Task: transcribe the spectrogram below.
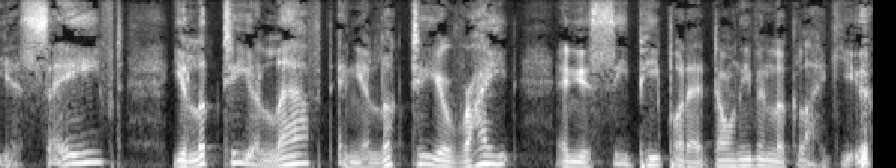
you're saved, you look to your left and you look to your right and you see people that don't even look like you.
